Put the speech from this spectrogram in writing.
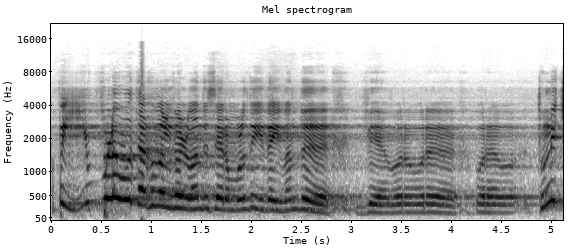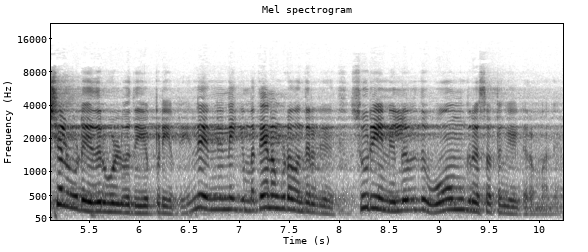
அப்போ இவ்வளவு தகவல்கள் வந்து சேரும் பொழுது இதை வந்து ஒரு ஒரு ஒரு துணிச்சலோடு எதிர்கொள்வது எப்படி அப்படி? இன்னைக்கு மத்தியானம் கூட வந்திருக்கு. சூரியனிலிருந்து ஓம்ங்கிற சத்தம் கேட்குற மாதிரி.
